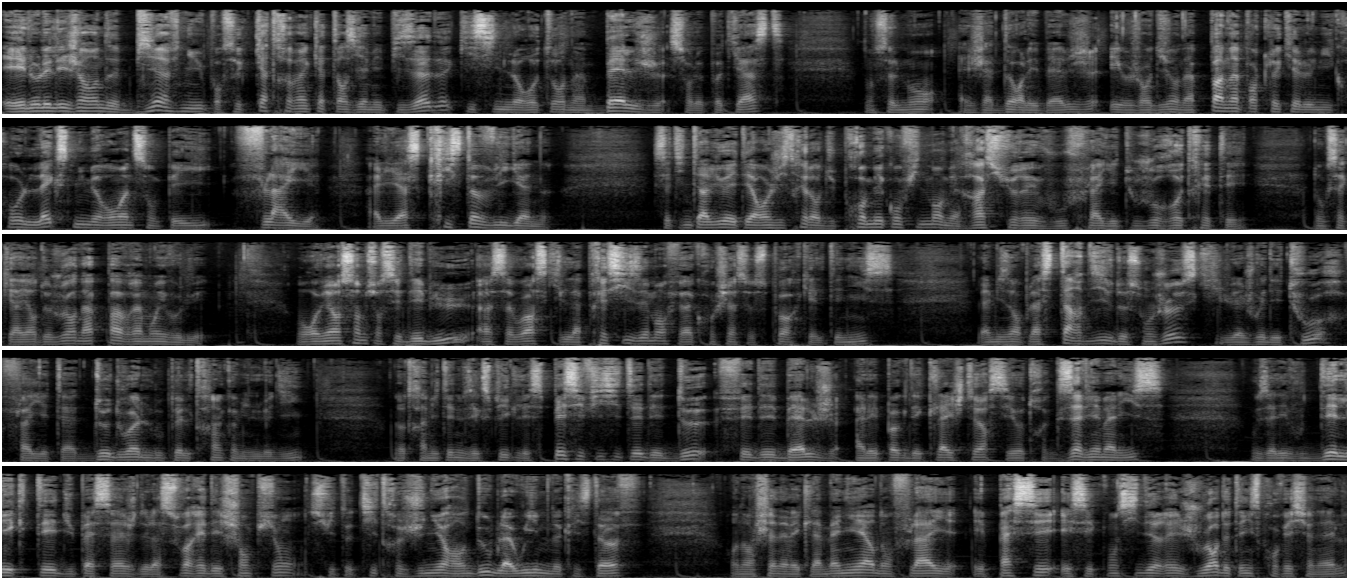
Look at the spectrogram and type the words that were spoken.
Hello les légendes, bienvenue pour ce 94e épisode qui signe le retour d'un Belge sur le podcast. Non seulement j'adore les Belges, et aujourd'hui on n'a pas n'importe lequel au micro, l'ex numéro 1 de son pays, Fly, alias Christophe Ligan. Cette interview a été enregistrée lors du premier confinement, mais rassurez-vous, Fly est toujours retraité, donc sa carrière de joueur n'a pas vraiment évolué. On revient ensemble sur ses débuts, à savoir ce qui l'a précisément fait accrocher à ce sport qu'est le tennis, la mise en place tardive de son jeu, ce qui lui a joué des tours, Fly était à deux doigts de louper le train comme il le dit. Notre invité nous explique les spécificités des deux fédés belges à l'époque des Kleisters et autres Xavier Malice. Vous allez vous délecter du passage de la soirée des champions suite au titre junior en double à Wim de Christophe. On enchaîne avec la manière dont Fly est passé et s'est considéré joueur de tennis professionnel.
